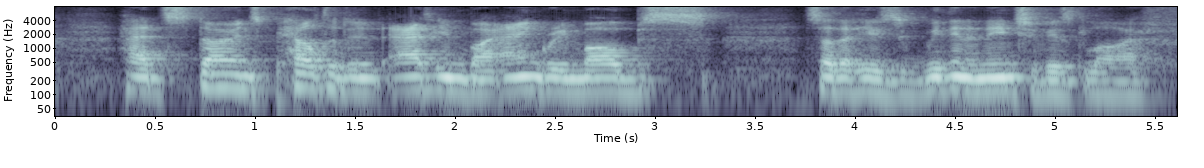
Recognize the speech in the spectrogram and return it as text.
had stones pelted at him by angry mobs, so that he's within an inch of his life.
